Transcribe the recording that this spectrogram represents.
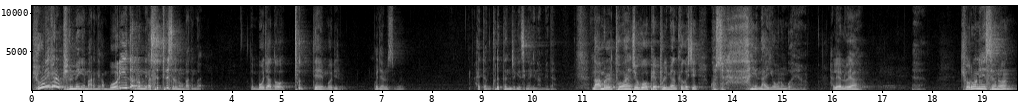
별의별 별명이 많은 내가 머리다 그럼 내가 스트레스를 너무 받은 거예요 모자도 특대 머리를 모자를 쓰고요. 하여튼 그랬던 적이 생각이 납니다. 남을 도와주고 베풀면 그것이 고스란히 나에게 오는 거예요. 할렐루야. 예. 결혼해서는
